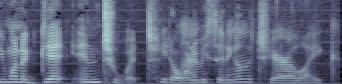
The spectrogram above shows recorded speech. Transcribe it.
You want to get into it. You don't want to be sitting on the chair like,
